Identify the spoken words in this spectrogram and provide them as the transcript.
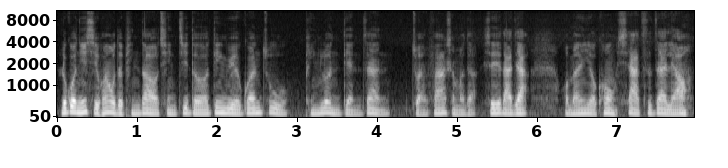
如果你喜欢我的频道，请记得订阅、关注、评论、点赞。转发什么的，谢谢大家，我们有空下次再聊。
